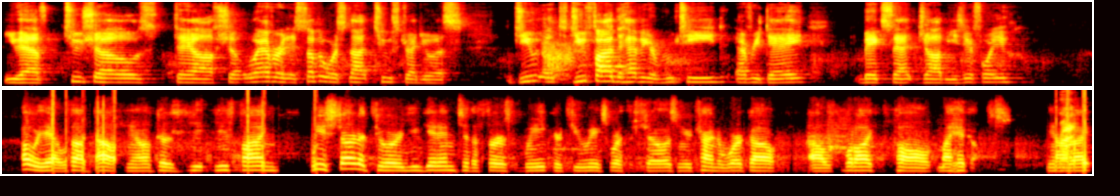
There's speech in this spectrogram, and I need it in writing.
you have two shows, day off show, whatever it is, something where it's not too strenuous. Do you do you find that having a routine every day makes that job easier for you? Oh yeah, without doubt. You know, because you, you find when you start a tour, you get into the first week or two weeks worth of shows, and you're trying to work out uh, what I like to call my hiccups. You know, Right. right?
